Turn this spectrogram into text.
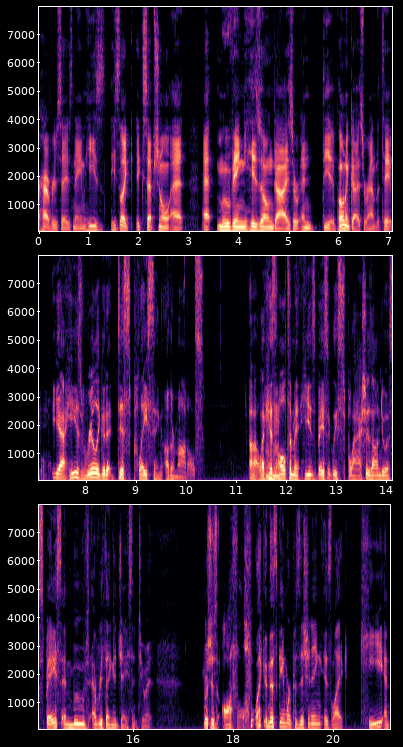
or however you say his name, he's he's like exceptional at at moving his own guys or and the opponent guys around the table. Yeah, he's really good at displacing other models. Uh, like his ultimate, he is basically splashes onto a space and moves everything adjacent to it, which is awful. like in this game where positioning is like key and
